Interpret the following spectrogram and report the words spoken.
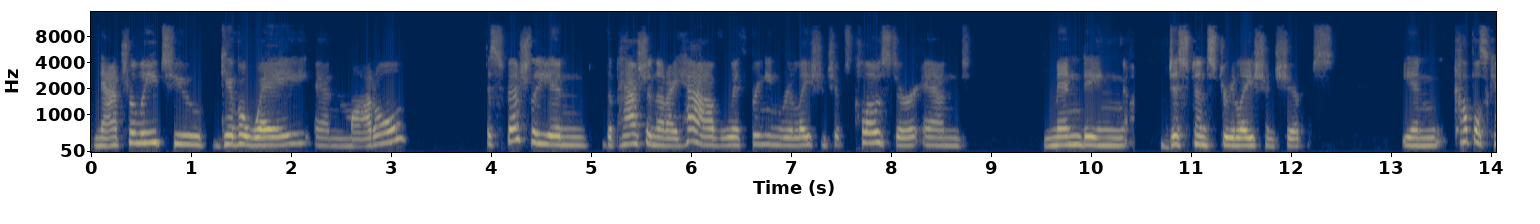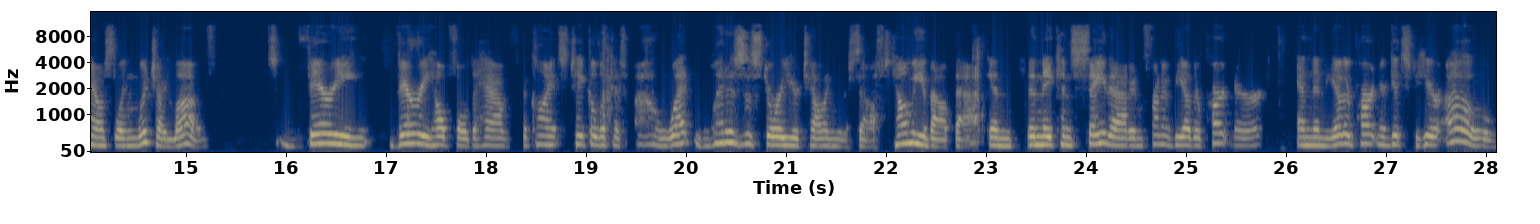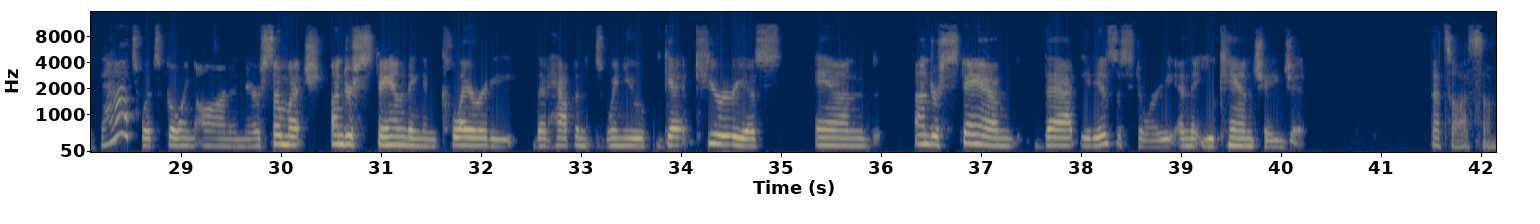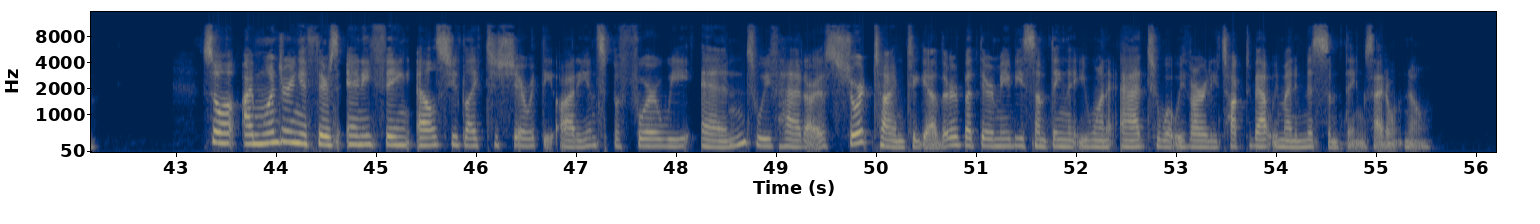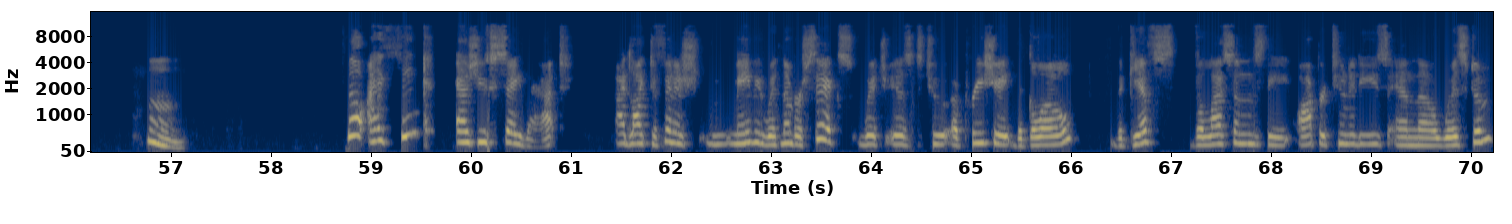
naturally to give away and model, especially in the passion that I have with bringing relationships closer and mending distanced relationships in couples counseling, which I love. It's very, very helpful to have the clients take a look at, oh, what, what is the story you're telling yourself? Tell me about that. And then they can say that in front of the other partner. And then the other partner gets to hear, oh, that's what's going on. And there's so much understanding and clarity that happens when you get curious and understand that it is a story and that you can change it. That's awesome. So I'm wondering if there's anything else you'd like to share with the audience before we end. We've had our short time together, but there may be something that you want to add to what we've already talked about. We might have missed some things. I don't know. Hmm. Well, I think as you say that, I'd like to finish maybe with number six, which is to appreciate the glow, the gifts, the lessons, the opportunities, and the wisdom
